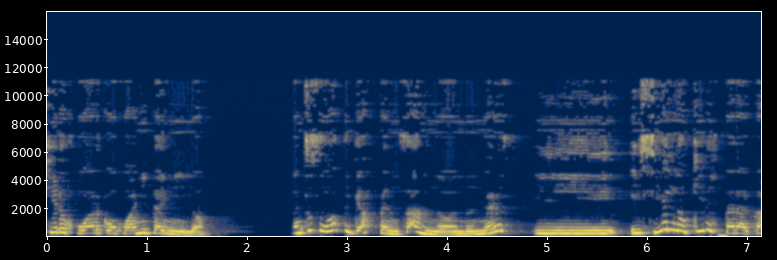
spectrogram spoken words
quiero jugar con Juanita y Milo. Entonces vos te quedás pensando, ¿entendés? Y, y si él no quiere estar acá,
